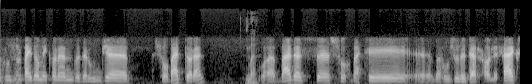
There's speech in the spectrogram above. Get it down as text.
حضور پیدا می‌کنن و در اونجا صحبت دارن. بله. و بعد از صحبت و حضور در فکس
